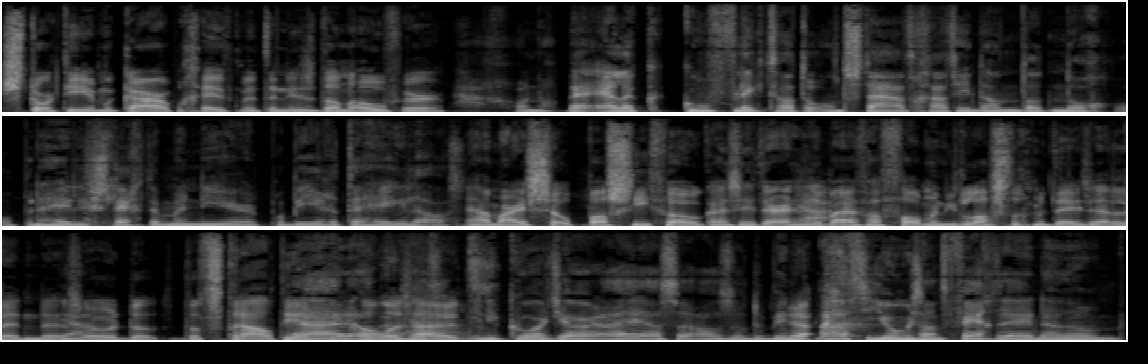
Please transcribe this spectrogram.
stort hij in elkaar op een gegeven moment en is het dan over? Gewoon nog bij elk conflict wat er ontstaat, gaat hij dan dat nog op een hele slechte manier proberen te helen. Als... Ja, maar hij is zo passief ook. Hij zit er echt Ja. bij van, val me niet lastig met deze ellende. Ja. Zo, dat, dat straalt hij echt in ook alles als- uit. In die courtyard, als, als op de binnenplaats de jongens aan het vechten en dan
